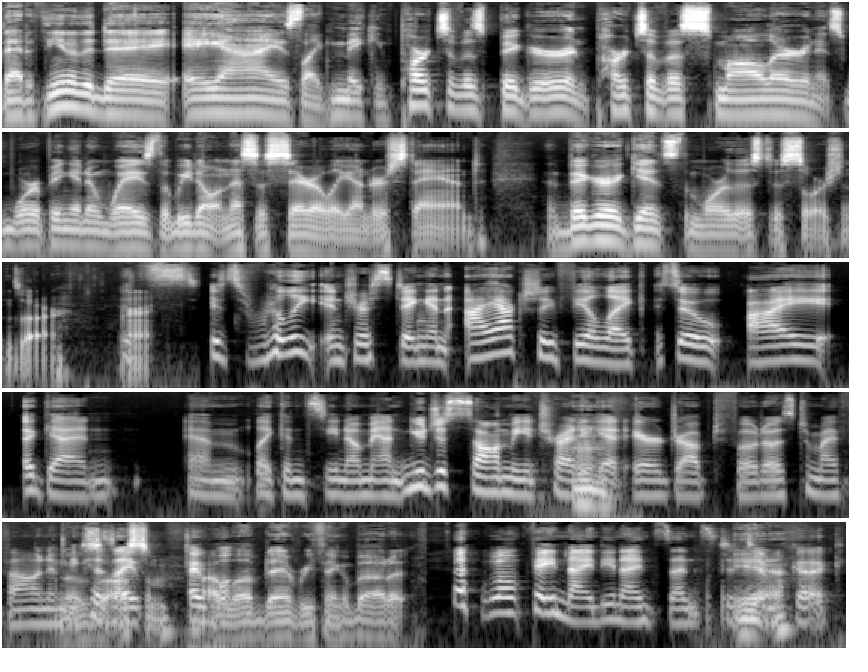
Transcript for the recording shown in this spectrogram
That at the end of the day, AI is like making parts of us bigger and parts of us smaller, and it's warping it in ways that we don't necessarily understand. The bigger it gets, the more those distortions are. Right. It's it's really interesting, and I actually feel like so. I again am like Encino man. You just saw me try to get airdropped photos to my phone, and Mm. That because awesome. I, I, I loved everything about it. I won't pay ninety nine cents to Yeah. Tim Cook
